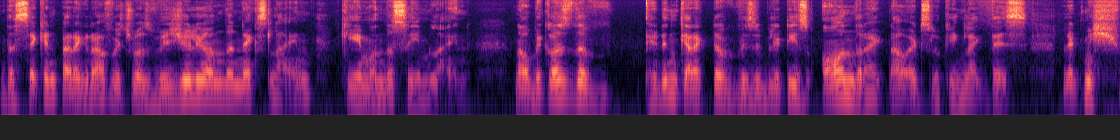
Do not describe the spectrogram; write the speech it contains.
the second paragraph which was visually on the next line came on the same line. Now because the hidden character visibility is on right now it's looking like this. Let me sh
